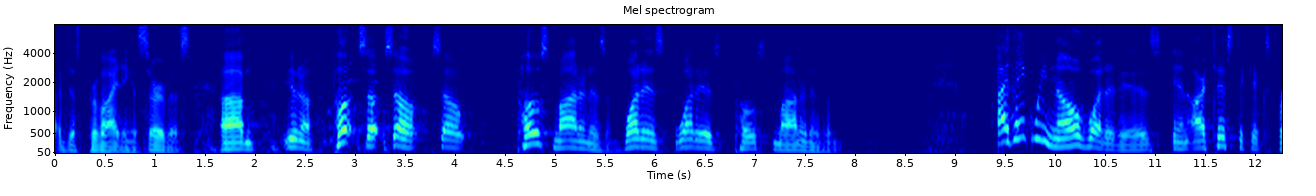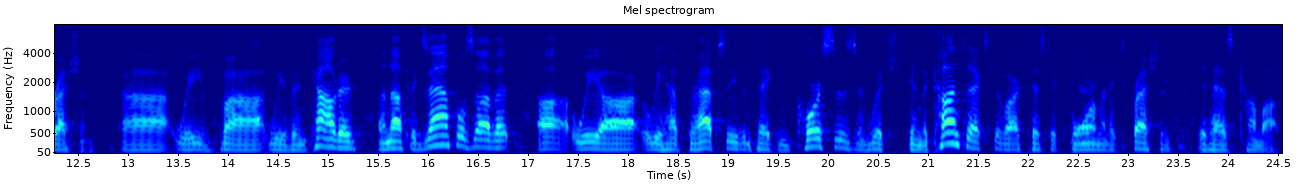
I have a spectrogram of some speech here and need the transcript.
I'm just providing a service. Um, you know, so, so, so postmodernism. What is, what is postmodernism? I think we know what it is in artistic expression. Uh, we've, uh, we've encountered enough examples of it. Uh, we, are, we have perhaps even taken courses in which, in the context of artistic form and expression, it has come up.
